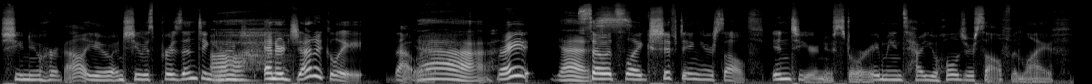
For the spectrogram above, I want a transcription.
she knew her value, and she was presenting ener- energetically that way. Yeah. Right. Yes. So it's like shifting yourself into your new story means how you hold yourself in life.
